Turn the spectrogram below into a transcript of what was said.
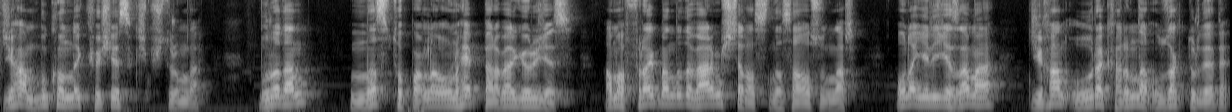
Cihan bu konuda köşeye sıkışmış durumda. Buradan nasıl toparlar onu hep beraber göreceğiz. Ama fragmanda da vermişler aslında sağ olsunlar. Ona geleceğiz ama Cihan Uğur'a karımdan uzak dur dedi.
